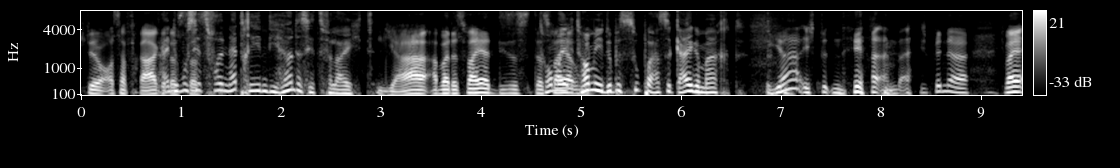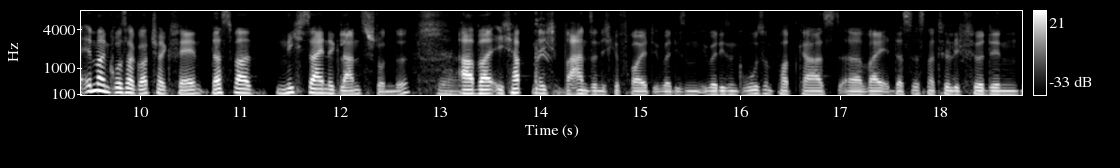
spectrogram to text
steht auch außer Frage. Nein, du musst jetzt voll nett reden, die hören das jetzt vielleicht. Ja, aber das war ja dieses. Das war Tommy, ja, Tommy, du bist super, hast du geil gemacht. Ja, ich bin, ja, ich bin ja, ich war ja immer ein großer Gottschalk-Fan. Das war nicht seine Glanzstunde, aber ich habe mich wahnsinnig gefreut über diesen, über diesen Gruß im Podcast, äh, weil das ist natürlich für den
